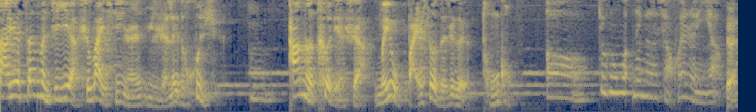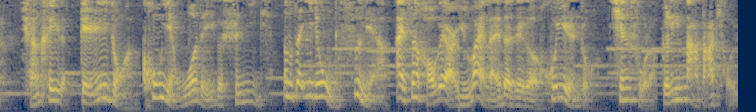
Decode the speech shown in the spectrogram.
大约三分之一啊是外星人与人类的混血，嗯，他们的特点是啊没有白色的这个瞳孔，哦，就跟外那个小灰人一样，对，全黑的，给人一种啊空眼窝的一个深印象。那么在一九五四年啊，艾森豪威尔与外来的这个灰人种签署了格林纳达条约，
